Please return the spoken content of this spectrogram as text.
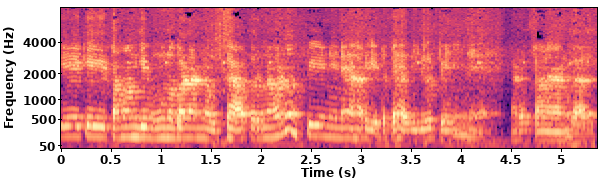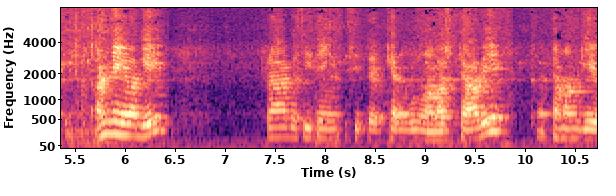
ඒකේ තමන්ගේ මූණ බලන්න උත්සාහ කරනවා නම් පේන්නේ නැහැ හරියට පැහැදිලිව පේන්නේ නැහැ. අර සායංගාරකින්. අන්න ඒ වගේ රාගසිතෙන් සිත කැළඹුණු අවස්ථාවේ තමන්ගේ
